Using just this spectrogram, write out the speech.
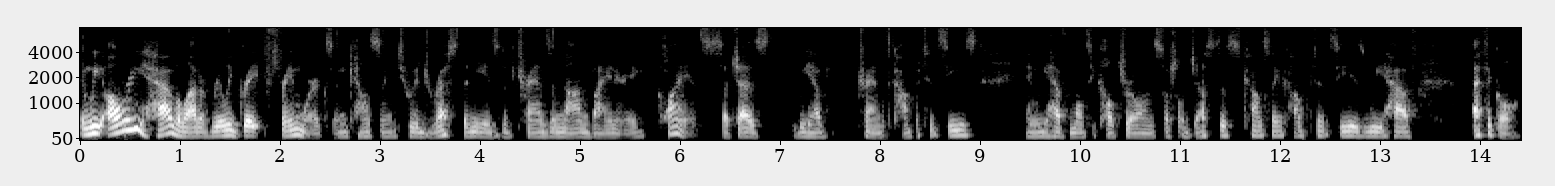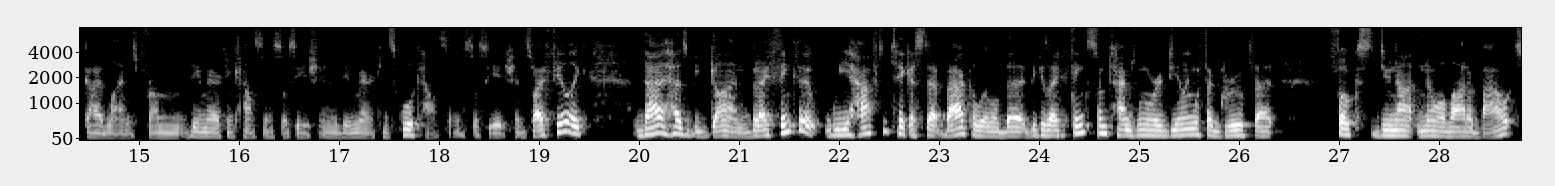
And we already have a lot of really great frameworks in counseling to address the needs of trans and non-binary clients, such as we have trans competencies and we have multicultural and social justice counseling competencies. We have ethical guidelines from the American Counseling Association and the American School Counseling Association. So I feel like that has begun, but I think that we have to take a step back a little bit because I think sometimes when we're dealing with a group that folks do not know a lot about,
